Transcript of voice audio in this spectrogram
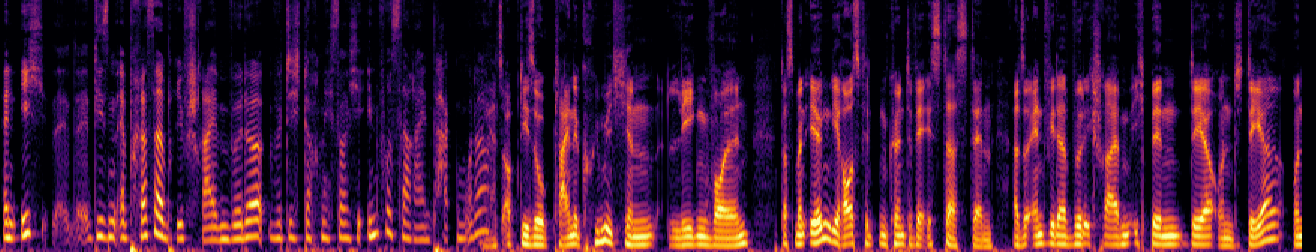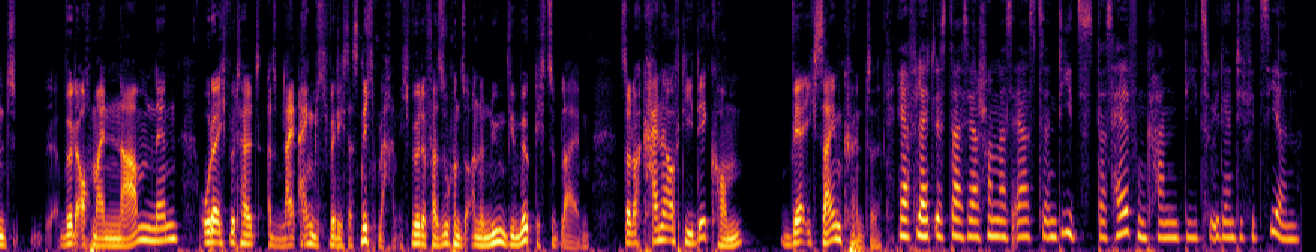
wenn ich äh, diesen Erpresserbrief schreiben würde, würde ich doch nicht solche Infos da reinpacken, oder? Als ob die so kleine Krümelchen legen wollen, dass man irgendwie rausfinden könnte, wer ist das denn? Also entweder würde ich schreiben, ich bin der und der und würde auch meinen Namen nennen, oder ich würde halt, also nein, eigentlich würde ich das nicht machen. Ich würde versuchen, so anonym wie möglich zu bleiben. Soll doch keiner auf die Idee kommen, wer ich sein könnte. Ja, vielleicht ist das ja schon das erste Indiz, das helfen kann, die zu identifizieren.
